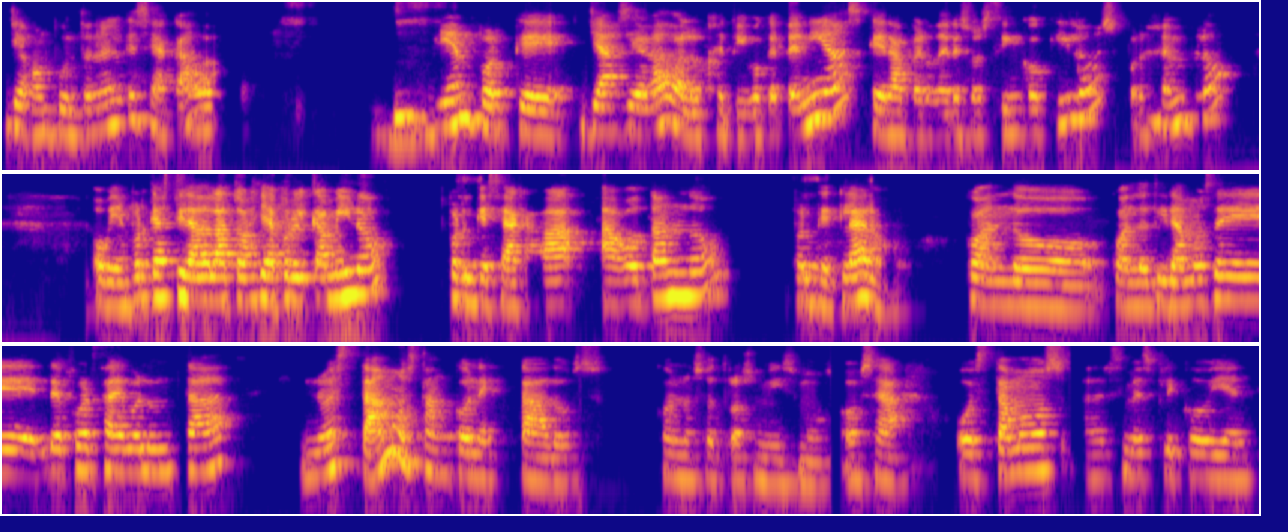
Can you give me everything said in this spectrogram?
llega a un punto en el que se acaba. Bien porque ya has llegado al objetivo que tenías, que era perder esos 5 kilos, por ejemplo, o bien porque has tirado la toalla por el camino, porque se acaba agotando, porque claro, cuando, cuando tiramos de, fuerza de voluntad, no estamos tan conectados con nosotros mismos. O sea, o estamos, a ver si me explico bien,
